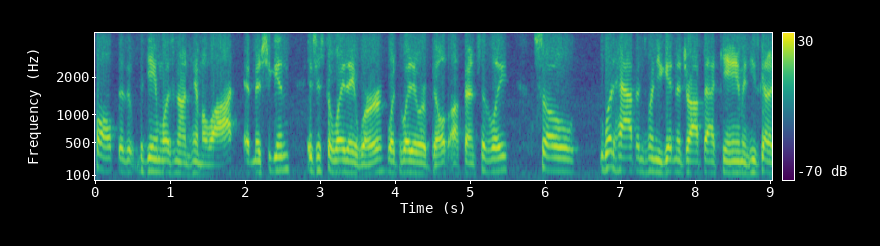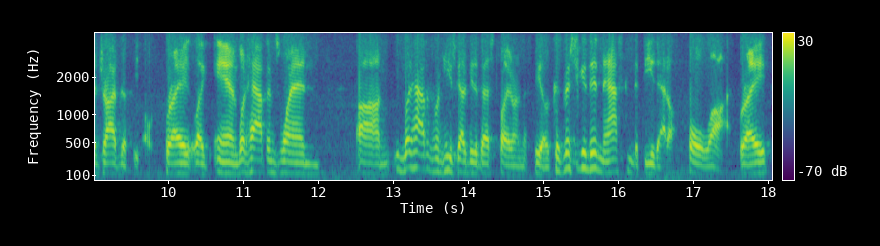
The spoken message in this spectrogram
fault that the game wasn't on him a lot at Michigan. It's just the way they were, what the way they were built offensively. So what happens when you get in a drop back game and he's got to drive the field, right? Like, and what happens when um, what happens when he's got to be the best player on the field? Because Michigan didn't ask him to be that a whole lot, right?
